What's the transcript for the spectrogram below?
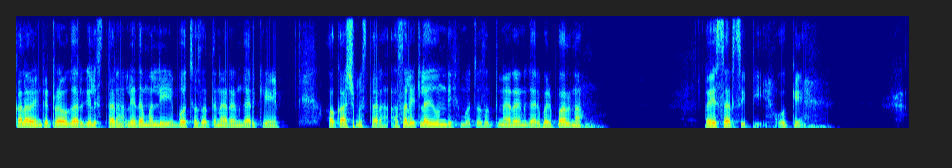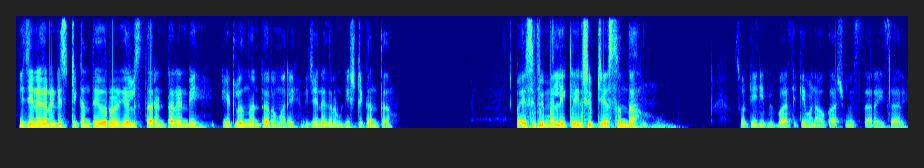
కళా వెంకట్రావు గారు గెలుస్తారా? లేదా మళ్ళీ బొత్స సత్యనారాయణ గారికి అవకాశం ఇస్తారా? అసలు ఎట్లా ఉంది బొత్స సత్యనారాయణ గారి పరిపాలన? వైఎస్ఆర్సిపి. ఓకే. విజయనగరం డిస్టిక్ అంతా ఎవరు గెలుస్తారంటారండి? ఎట్లుందంటారు మరి విజయనగరం డిస్టిక్ అంతా? వైసీపీ మళ్ళీ క్లీన్ షిప్ చేస్తుందా? సో టీడీపీ పార్టీకి ఏమైనా అవకాశం ఇస్తారా ఈసారి?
